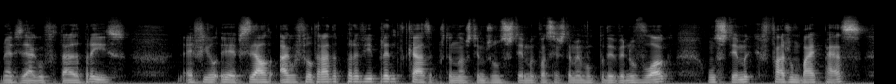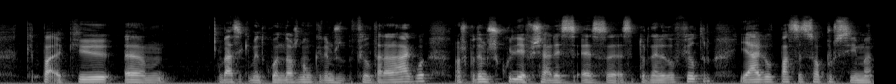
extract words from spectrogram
não é preciso água filtrada para isso é, é preciso água filtrada para vir para dentro de casa. Portanto, nós temos um sistema que vocês também vão poder ver no vlog, um sistema que faz um bypass que, que um, basicamente quando nós não queremos filtrar a água, nós podemos escolher fechar esse, essa, essa torneira do filtro e a água passa só por cima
